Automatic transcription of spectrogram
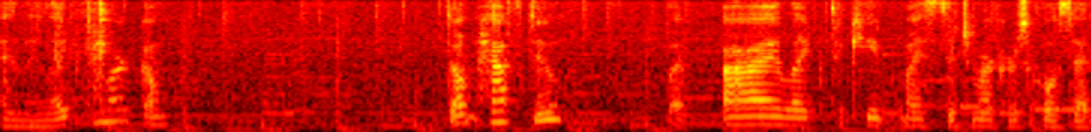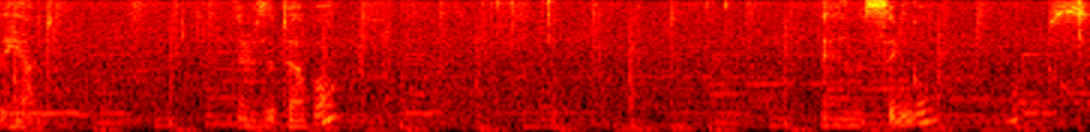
And I like to mark them. Don't have to, but I like to keep my stitch markers close at hand. There's a double and a single, oops,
